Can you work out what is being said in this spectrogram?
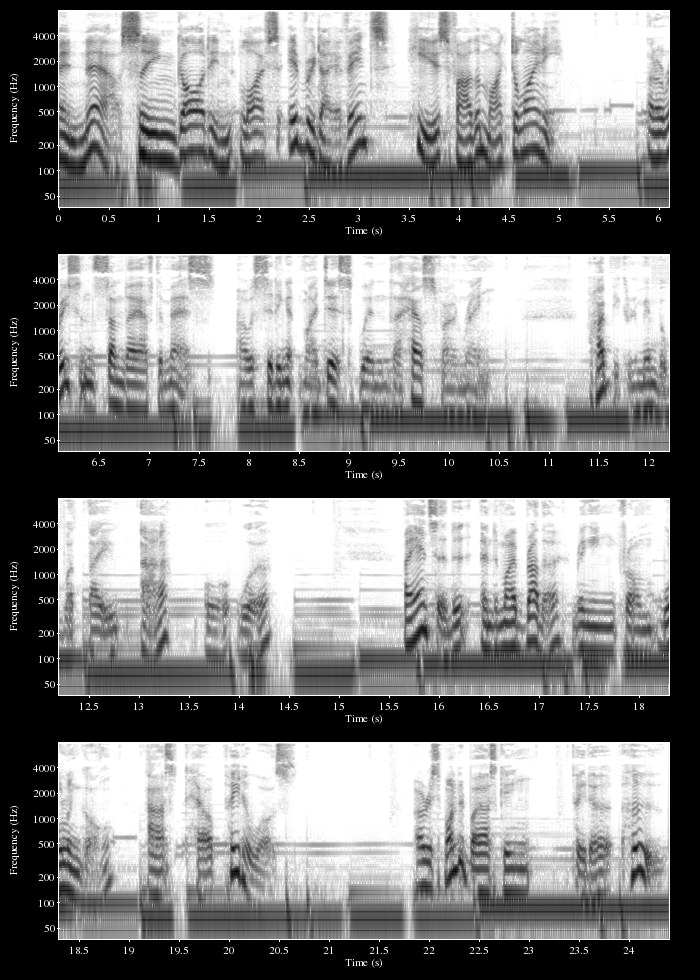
And now, seeing God in life's everyday events, here's Father Mike Delaney. On a recent Sunday after Mass, I was sitting at my desk when the house phone rang. I hope you can remember what they are or were. I answered it, and my brother, ringing from Wollongong, asked how Peter was. I responded by asking, Peter who?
